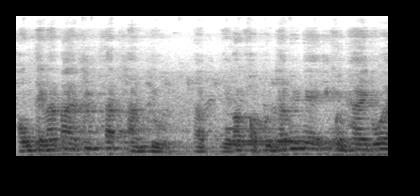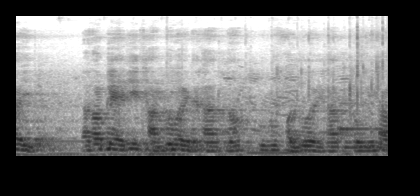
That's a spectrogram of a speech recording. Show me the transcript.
ของแต่ละบ้านที่รับทำอยู่ครับเดี๋ยวก็ขอบคุณครับแม่ๆที่คนให้ด้วย แล้วก็แม่ที่ทำด้วยนะครับเนาะทุกๆคนด้วยครับ ตรงนี้ก็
